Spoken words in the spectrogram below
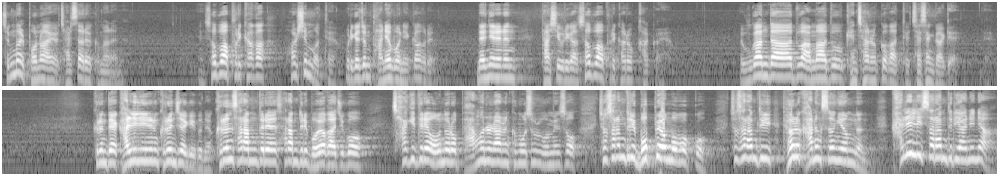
정말 번화해요. 잘 살아요. 그만하면. 예, 서부 아프리카가 훨씬 못해요. 우리가 좀 다녀보니까 그래요. 내년에는 다시 우리가 서부 아프리카로 갈 거예요. 우간다도 아마도 괜찮을 것 같아요. 제 생각에. 네. 그런데 갈릴리는 그런 지역이거든요. 그런 사람들의 사람들이 모여가지고 자기들의 언어로 방언을 하는 그 모습을 보면서 저 사람들이 못 배워 먹었고 저 사람들이 별 가능성이 없는 갈릴리 사람들이 아니냐.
